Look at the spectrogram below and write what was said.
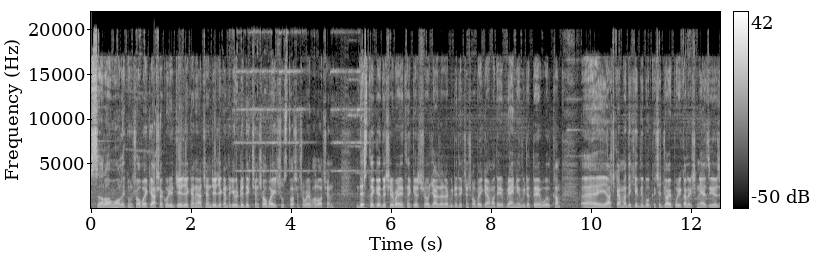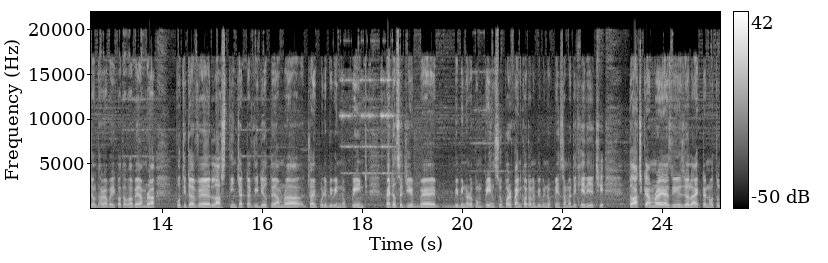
আসসালামু আলাইকুম সবাইকে আশা করি যে যেখানে আছেন, যে যেখান থেকে ভিডিও দেখছেন, সবাই সুস্থ আছেন, সবাই ভালো আছেন। দেশ থেকে, দেশের বাইরে থেকে যারা যারা ভিডিও দেখছেন, সবাইকে আমাদের ব্র্যান্ড নিউ ভিডিওতে ওয়েলকাম আজকে আমরা দেখিয়ে দিব কিছু জয়পুরি কালেকশন অ্যাজ ইউজুয়াল ধারাবাহিকতাভাবে আমরা প্রতিটা লাস্ট তিন চারটা ভিডিওতে আমরা জয়পুরে বিভিন্ন প্রিন্ট প্যাটেলসের যে বিভিন্ন রকম প্রিন্ট সুপার ফাইন কটনের বিভিন্ন প্রিন্টস আমরা দেখিয়ে দিয়েছি। তো আজকে আমরা অ্যাজ ইউজুয়াল একটা নতুন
